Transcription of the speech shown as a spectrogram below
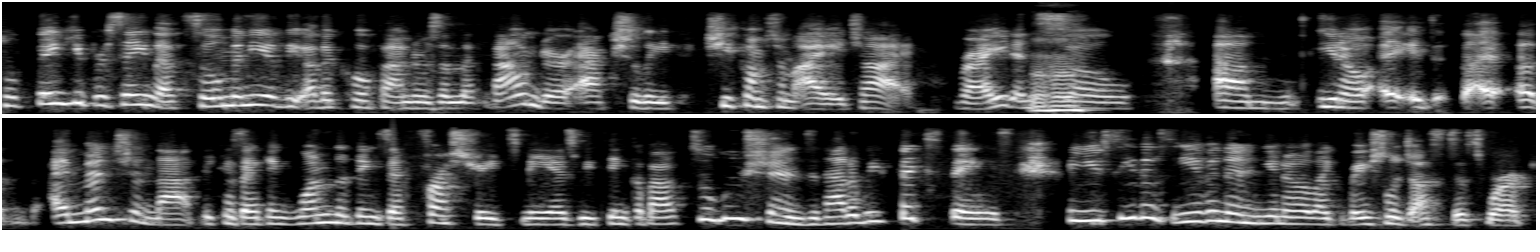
Well, thank you for saying that. So many of the other co-founders and the founder actually, she comes from IHI, right? And uh-huh. so, um, you know, it, I, I, mentioned that because I think one of the things that frustrates me as we think about solutions and how do we fix things, and you see this even in you know like racial justice work,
